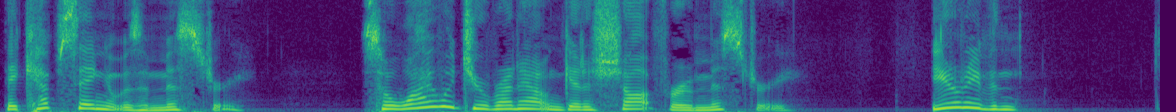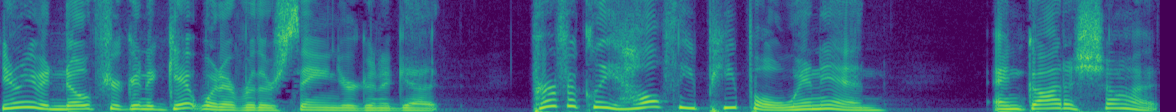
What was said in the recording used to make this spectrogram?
they kept saying it was a mystery. So why would you run out and get a shot for a mystery? You don't even you don't even know if you're going to get whatever they're saying you're going to get. Perfectly healthy people went in and got a shot.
